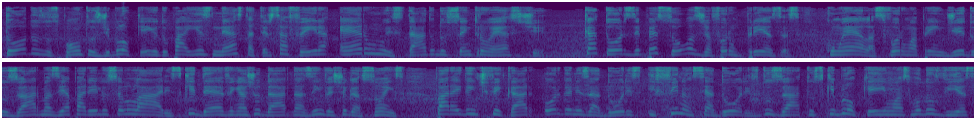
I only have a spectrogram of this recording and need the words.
todos os pontos de bloqueio do país nesta terça-feira eram no estado do Centro-Oeste. 14 pessoas já foram presas. Com elas foram apreendidos armas e aparelhos celulares que devem ajudar nas investigações para identificar organizadores e financiadores dos atos que bloqueiam as rodovias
